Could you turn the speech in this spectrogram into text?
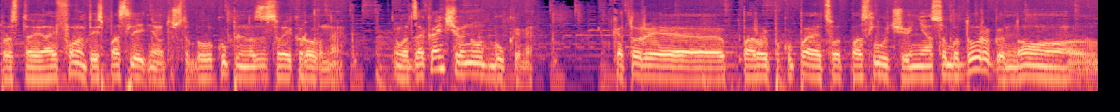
Просто iPhone это из последнего, то, что было куплено за свои кровные. Вот, заканчивая ноутбуками которые э, порой покупаются вот по случаю не особо дорого, но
